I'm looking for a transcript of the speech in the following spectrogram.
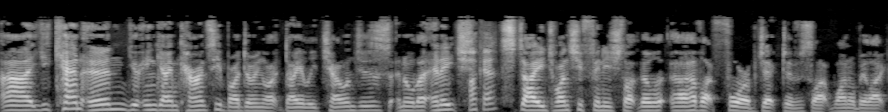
Uh, you can earn your in-game currency by doing like daily challenges and all that. And each Okay. stage, once you finish, like they'll uh, have like four objectives. Like one will be like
